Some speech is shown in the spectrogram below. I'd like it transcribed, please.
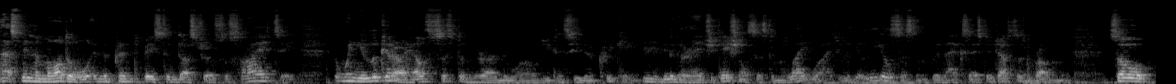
that's been the model in the print-based industrial society. But when you look at our health systems around the world, you can see they're creaking. Hmm. You look at our educational systems, likewise. You look at legal systems we have access to justice problems. So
